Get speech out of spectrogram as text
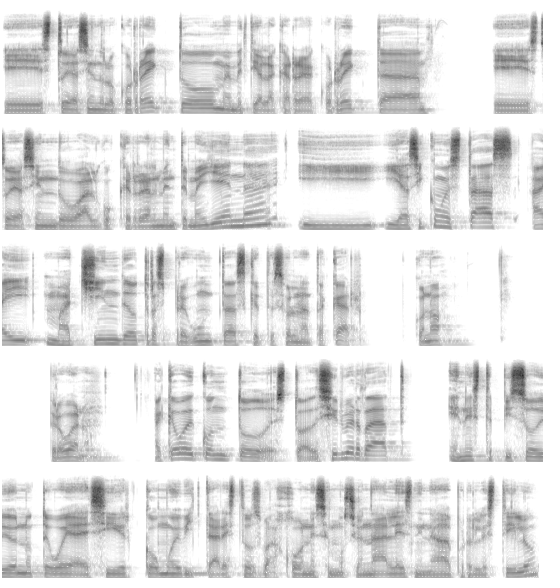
Eh, ¿Estoy haciendo lo correcto? ¿Me metí a la carrera correcta? Eh, ¿Estoy haciendo algo que realmente me llena? Y, y así como estás, hay machín de otras preguntas que te suelen atacar no. Pero bueno, ¿a qué voy con todo esto? A decir verdad, en este episodio no te voy a decir cómo evitar estos bajones emocionales ni nada por el estilo.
